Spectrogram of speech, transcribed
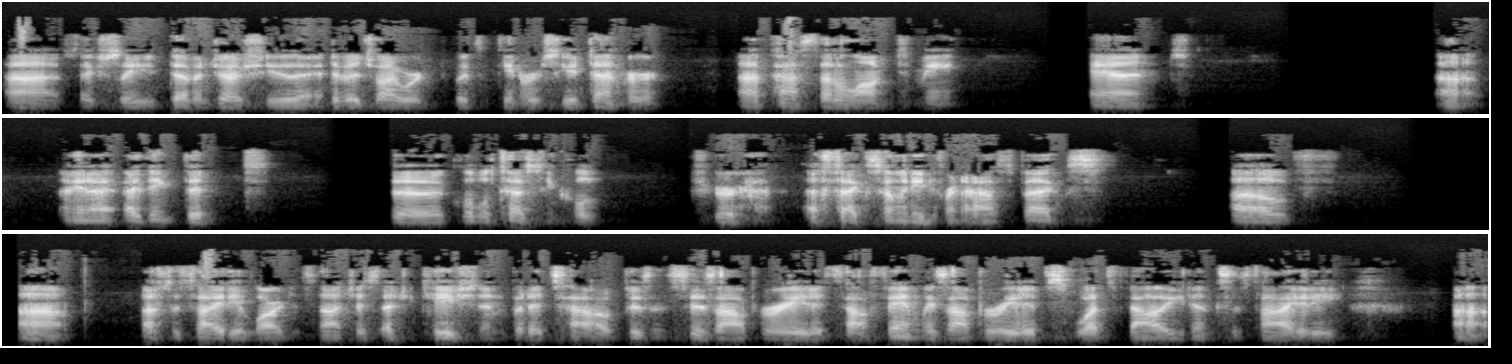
Uh, it's actually Devin Joshi, the individual I worked with at the University of Denver, uh, passed that along to me. And uh, I mean, I, I, think that the global testing culture affects so many different aspects of um, of society at large. It's not just education, but it's how businesses operate, it's how families operate, it's what's valued in society uh,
